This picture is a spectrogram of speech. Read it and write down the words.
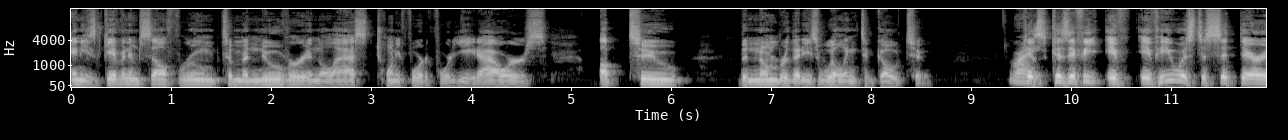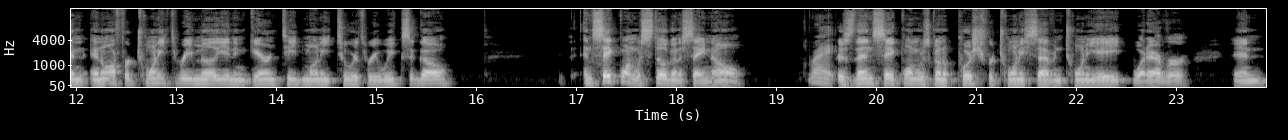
and he's given himself room to maneuver in the last 24 to 48 hours up to the number that he's willing to go to. Right. Because if he if if he was to sit there and, and offer 23 million in guaranteed money two or three weeks ago, and Saquon was still going to say no. Right. Because then Saquon was going to push for 27, 28, whatever. And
